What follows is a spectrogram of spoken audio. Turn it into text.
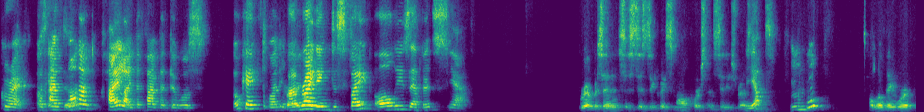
Correct, because I want to highlight the fact that there was. okay, twenty. I'm writing, despite all these efforts. Yeah, represented statistically small portion of the city's residents, mhm, although they were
